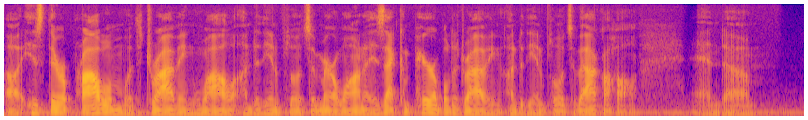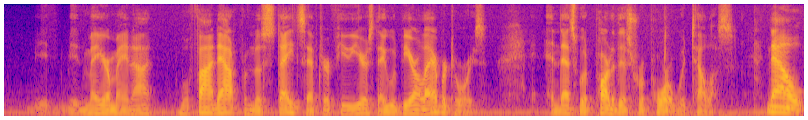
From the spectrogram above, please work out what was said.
Uh, is there a problem with driving while under the influence of marijuana? Is that comparable to driving under the influence of alcohol? And um, it, it, may or may not. We'll find out from the states after a few years. They would be our laboratories. And that's what part of this report would tell us. Now,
